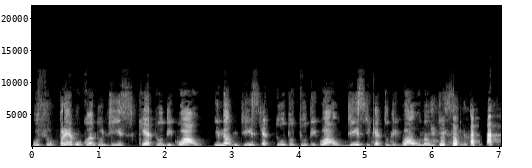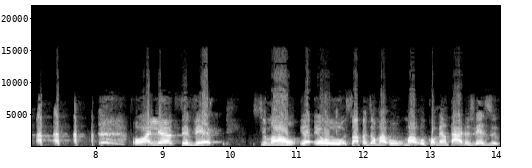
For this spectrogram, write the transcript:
O Supremo, quando diz que é tudo igual e não disse é tudo, tudo igual, disse que é tudo igual ou não disse? Olha, você vê Simão, eu, eu, só fazer uma, uma, um comentário. Às vezes,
